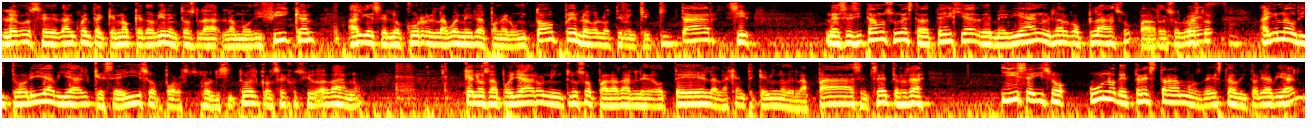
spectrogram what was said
luego se dan cuenta de que no quedó bien, entonces la, la modifican, a alguien se le ocurre la buena idea de poner un tope, luego lo tienen que quitar, es decir, necesitamos una estrategia de mediano y largo plazo para resolver esto. Hay una auditoría vial que se hizo por solicitud del Consejo Ciudadano que nos apoyaron incluso para darle hotel a la gente que vino de La Paz, etcétera, o sea, y se hizo uno de tres tramos de esta auditoría vial.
